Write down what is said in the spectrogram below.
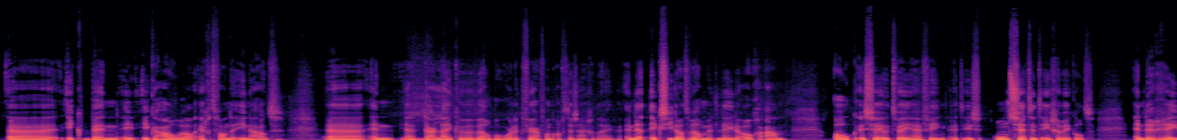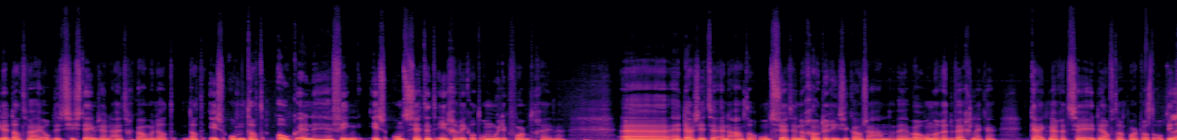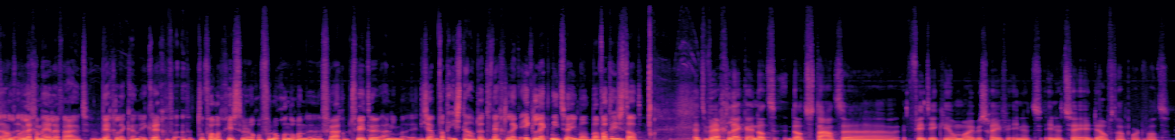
uh, ik ben, ik, ik hou wel echt van de inhoud. Uh, en ja, daar lijken we wel behoorlijk ver van af te zijn gedreven. En dat, ik zie dat wel met leden ogen aan. Ook een CO2-heffing, het is ontzettend ingewikkeld. En de reden dat wij op dit systeem zijn uitgekomen, dat, dat is omdat ook een heffing is ontzettend ingewikkeld om moeilijk vorm te geven. Uh, hè, daar zitten een aantal ontzettende grote risico's aan, hè, waaronder het weglekken. Kijk naar het CE Delft-rapport wat op die tafel Leg hem heel even uit, weglekken. Ik kreeg toevallig gisteren nog of vanochtend nog een, vraag op Twitter aan iemand. Die zei, wat is nou dat weglekken? Ik lek niet, zei iemand, maar wat is dat? Het weglekken, en dat, dat staat, uh, vind ik, heel mooi beschreven in het, in het CE Delft-rapport... wat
